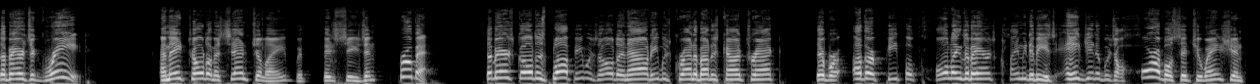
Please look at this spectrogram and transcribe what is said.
The Bears agreed. And they told him essentially, with this season, prove it. The Bears called his bluff. He was holding out. He was crying about his contract. There were other people calling the Bears, claiming to be his agent. It was a horrible situation.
